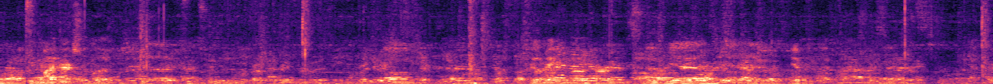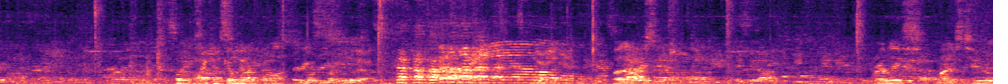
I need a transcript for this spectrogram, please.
He might actually live. He's gonna make it another turn. Yep. But that was Release, minus two.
